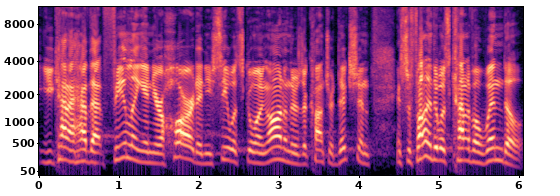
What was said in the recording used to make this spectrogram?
you kind of have that feeling in your heart and you see what's going on and there's a contradiction. And so finally there was kind of a window.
